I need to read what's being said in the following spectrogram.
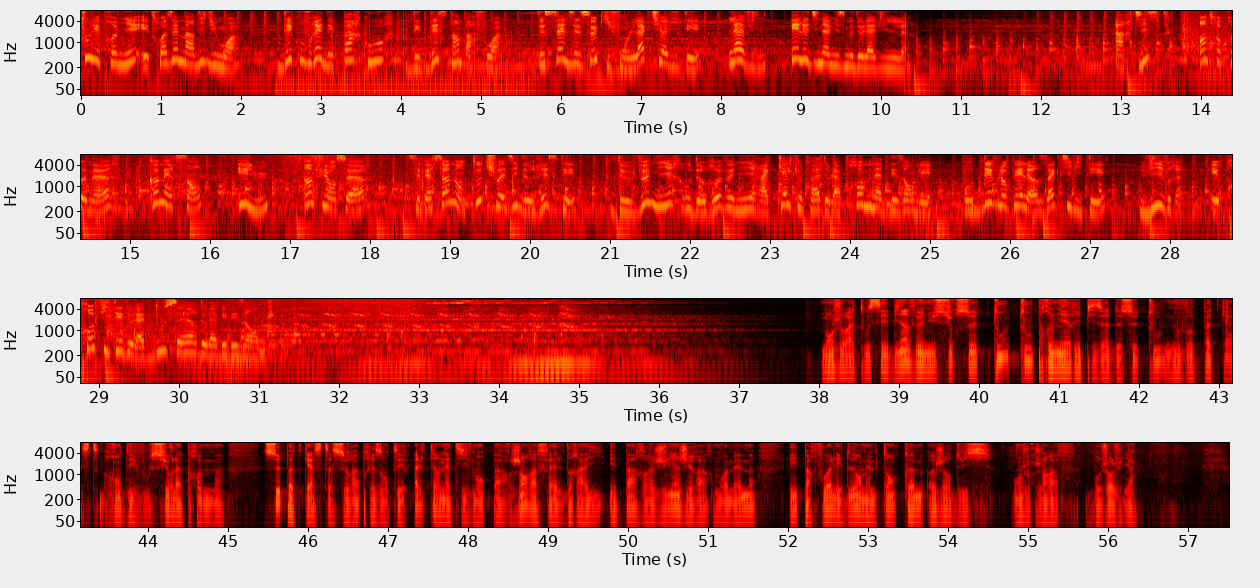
Tous les premiers et troisièmes mardis du mois, découvrez des parcours, des destins parfois, de celles et ceux qui font l'actualité la vie et le dynamisme de la ville. Artistes, entrepreneurs, commerçants, élus, influenceurs, ces personnes ont toutes choisi de rester, de venir ou de revenir à quelques pas de la promenade des Anglais pour développer leurs activités, vivre et profiter de la douceur de la baie des Anges. Bonjour à tous et bienvenue sur ce tout tout premier épisode de ce tout nouveau podcast Rendez-vous sur la prom. Ce podcast sera présenté alternativement par Jean-Raphaël Drahi et par Julien Gérard, moi-même, et parfois les deux en même temps comme aujourd'hui. Bonjour Jean-Raph. Bonjour Julien.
